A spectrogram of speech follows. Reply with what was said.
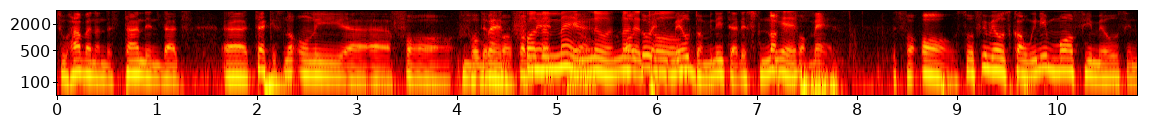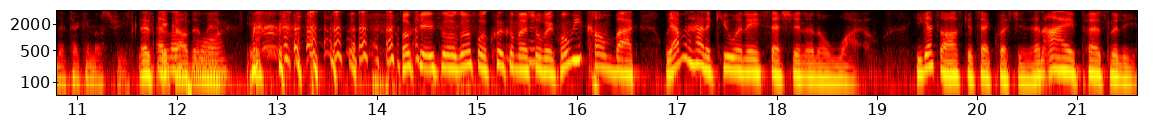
to have an understanding that. Uh, tech is not only uh, for For men. For the men, no, not at Although all. it's male dominated, it's not Yes. for men. It's for all. So females come. We need more females in the tech industry. Let's A kick out the more. men. okay, so we're going for a quick commercial break. When we come back, we haven't had a Q&A session in a while. You get to ask your tech questions, and I personally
